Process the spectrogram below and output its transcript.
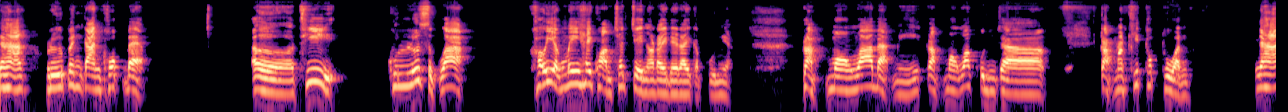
นะคะหรือเป็นการคบแบบเอ่อที่คุณรู้สึกว่าเขายังไม่ให้ความชัดเจนอะไรใด ๆ กับคุณเนี่ย กลับมองว่าแบบนี้ กลับมองว่าคุณจะ กลับมาคิดทบทวนนะคะ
